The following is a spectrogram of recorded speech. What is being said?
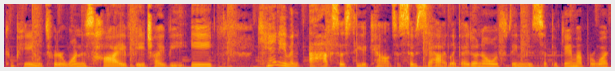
competing with Twitter. One is Hive, H I V E. Can't even access the accounts. It's so sad. Like, I don't know if they need to step their game up or what.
